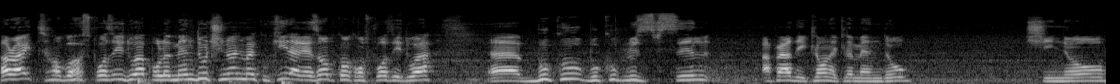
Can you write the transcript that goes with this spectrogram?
Alright, on va se croiser les doigts pour le Mendo Chino Animal Cookie. La raison pourquoi on se croise les doigts, euh, beaucoup, beaucoup plus difficile à faire des clones avec le Mendo. Chino,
